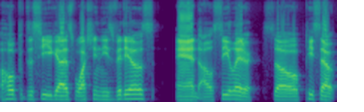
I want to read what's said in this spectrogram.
I hope to see you guys watching these videos, and I'll see you later. So peace out.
